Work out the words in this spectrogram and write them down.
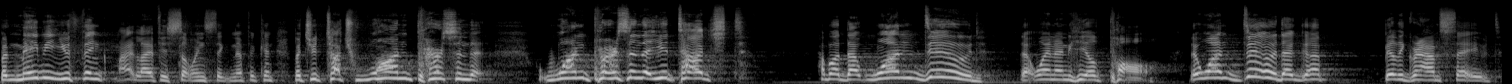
But maybe you think my life is so insignificant, but you touch one person that one person that you touched. How about that one dude that went and healed Paul? The one dude that got Billy Graham saved.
